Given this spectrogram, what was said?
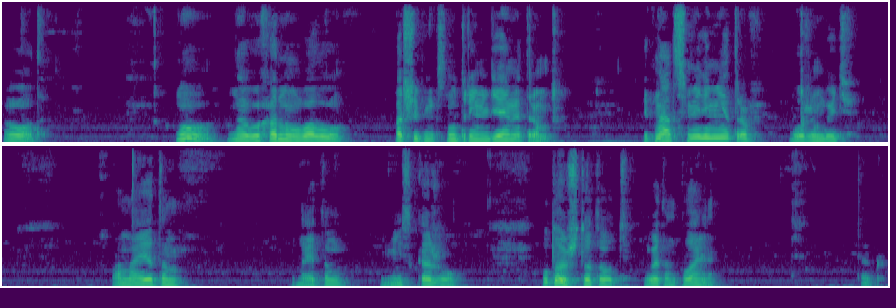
Вот. Ну, на выходном валу подшипник с внутренним диаметром 15 миллиметров должен быть. А на этом, на этом не скажу. Ну, тоже что-то вот в этом плане. Так.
